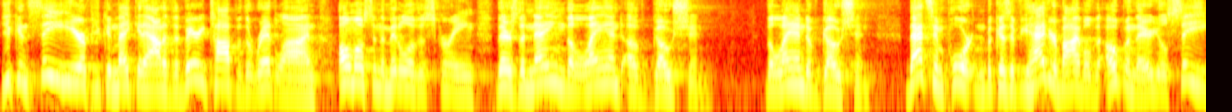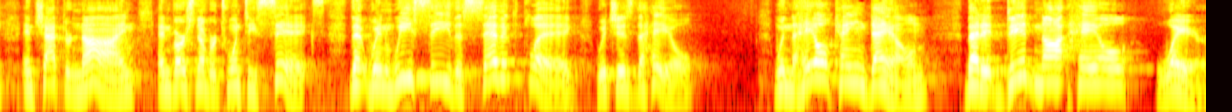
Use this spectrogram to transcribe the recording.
You can see here, if you can make it out, at the very top of the red line, almost in the middle of the screen, there's the name, the land of Goshen. The land of Goshen. That's important because if you have your Bible open there, you'll see in chapter 9 and verse number 26 that when we see the seventh plague, which is the hail, when the hail came down, that it did not hail where?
